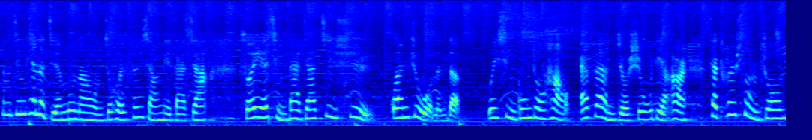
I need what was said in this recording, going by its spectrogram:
那么今天的节目呢，我们就会分享给大家，所以也请大家继续关注我们的微信公众号 FM 九十五点二，在推送中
